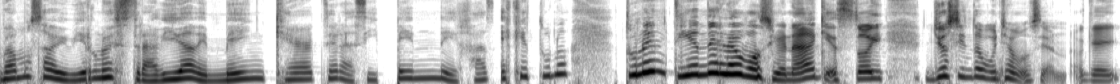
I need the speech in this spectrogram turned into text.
vamos a vivir nuestra vida de main character así pendejas. Es que tú no, tú no entiendes lo emocionada que estoy. Yo siento mucha emoción, ¿ok?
